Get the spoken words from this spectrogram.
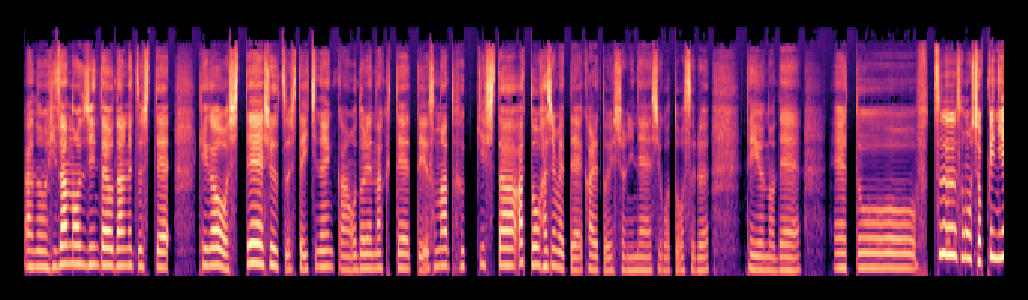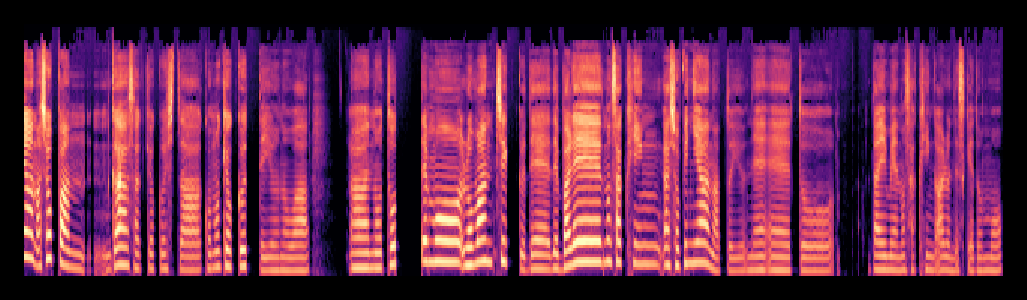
あの、膝の靭帯を断裂して、怪我をして、手術して1年間踊れなくてっていう、その後復帰した後、初めて彼と一緒にね、仕事をするっていうので、えっ、ー、と、普通そのショピニアーナ、ショパンが作曲したこの曲っていうのは、あの、とってもロマンチックで、で、バレエの作品がショピニアーナというね、えっ、ー、と、題名の作品があるんですけれども、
